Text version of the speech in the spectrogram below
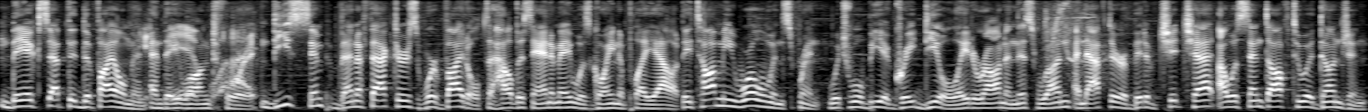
they accepted defilement and they Yeah, longed boy. for it. These simp benefactors were vital to how this anime was going to play out. They taught me Whirlwind Sprint, which will be a great deal later on in this run, and after a bit of chit chat, I was sent off to a dungeon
